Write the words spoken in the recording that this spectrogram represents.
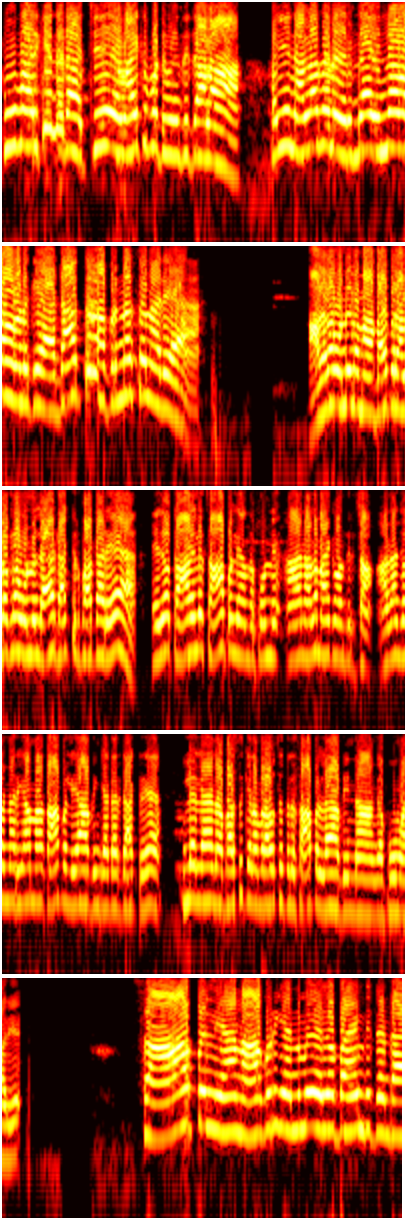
பூமாரிக்கு என்னடா ஆச்சு மயக்கப்பட்டு விழுந்துட்டாளா? ஐயோ நல்லா தானே இருந்தா? என்ன உனக்கு? டாக்டர் அப்புறம் என்ன சொன்னாரு? அதெல்லாம் ஒண்ணும் இல்லம்மா பயப்படுற அளவுக்குலாம் ஒண்ணும் இல்ல. டாக்டர் பார்த்தாரு. ஏதோ காலையில சாப்பிடல அந்த பொண்ணு? அதனால மயக்கம் வந்துருச்சான் அதான் சொன்னாரு ஏமா சாப்பிடலையா அப்படின்னு கேட்டாரு டாக்டர் இல்ல இல்ல நான் பஸ் கிளம்புற அவசரத்துல சாப்பிடல அப்படின்னாங்க பூமாரி. சாப்பிடலையா? நான் கூட என்னமோ ஏதோ பயந்துட்டேன்டா.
